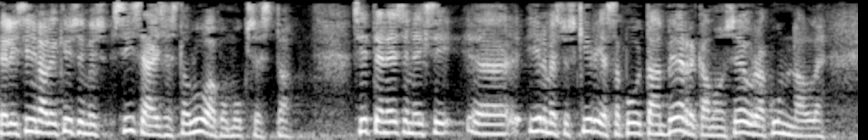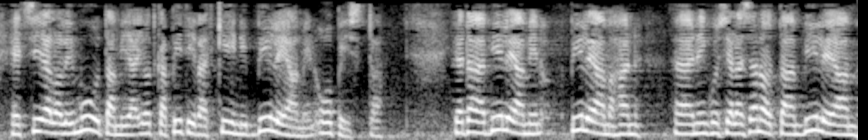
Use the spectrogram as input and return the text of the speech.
Eli siinä oli kysymys sisäisestä luopumuksesta. Sitten esimerkiksi ilmestyskirjassa puhutaan Bergamon seurakunnalle, että siellä oli muutamia, jotka pitivät kiinni Bileamin opista. Ja tämä Bileamin, Bileamhan, niin kuin siellä sanotaan, Bileam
